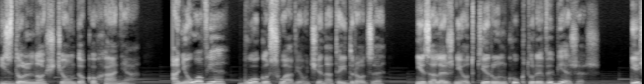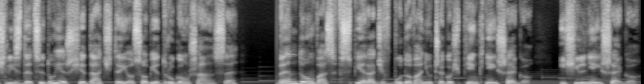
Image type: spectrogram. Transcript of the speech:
i zdolnością do kochania. Aniołowie błogosławią cię na tej drodze, niezależnie od kierunku, który wybierzesz. Jeśli zdecydujesz się dać tej osobie drugą szansę, będą was wspierać w budowaniu czegoś piękniejszego i silniejszego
